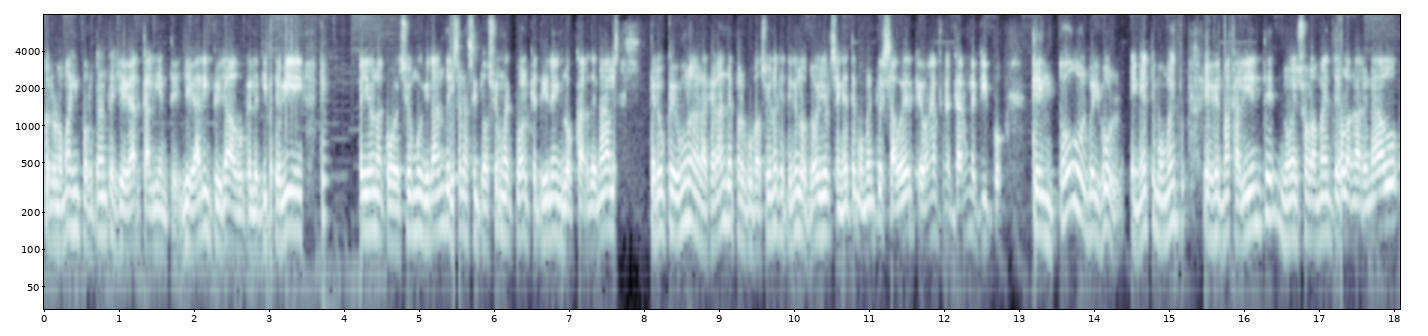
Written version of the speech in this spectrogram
Pero lo más importante es llegar caliente, llegar inspirado, que el equipo esté bien, que hay una cohesión muy grande y esa es la situación actual que tienen los Cardenales. Creo que una de las grandes preocupaciones que tienen los Dodgers en este momento es saber que van a enfrentar un equipo que en todo el béisbol, en este momento, es el más caliente, no es solamente han Arenado.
